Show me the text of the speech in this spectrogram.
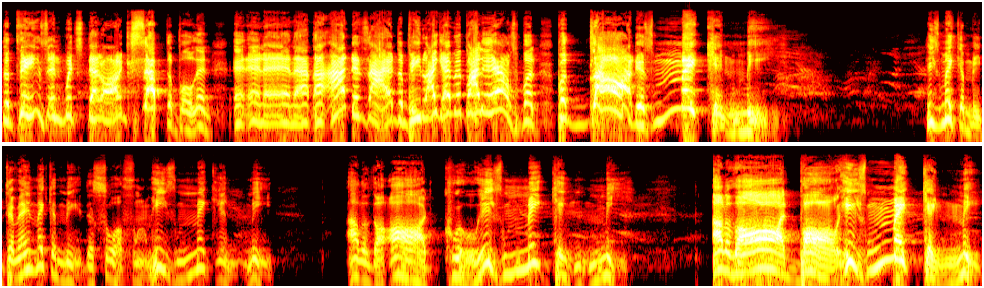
the things in which that are acceptable and and and, and I, I desire to be like everybody else but but god is making me he's making me to he's making me the sore thumb he's making me out of the odd crew. He's making me out of the odd ball He's making me.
